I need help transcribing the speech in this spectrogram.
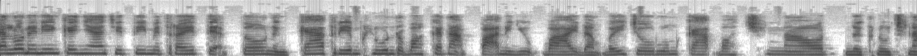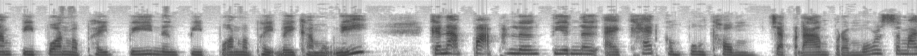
ចាលោកនាងកញ្ញាជាទីមេត្រីតកតងនឹងការត្រៀមខ្លួនរបស់គណៈបកនយោបាយដើម្បីចូលរួមការបោះឆ្នោតនៅក្នុងឆ្នាំ2022និង2023ខាងមុខនេះគណៈបកភ្លើងទៀននៅឯខេត្តកំពង់ធំចាប់ផ្ដើមប្រមូលសមា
